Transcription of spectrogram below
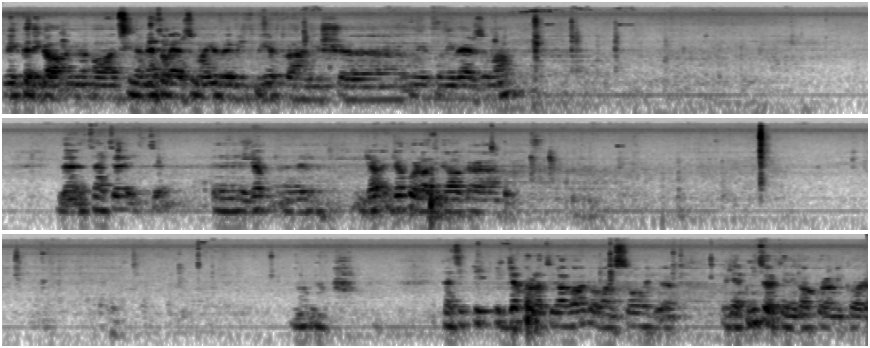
Mégpedig a, a címe Metaverzum, a jövő virtuális uh, univerzuma. De, tehát gyak, gyak, gyakorlatilag Tehát itt, itt gyakorlatilag arról van szó, hogy ugye mi történik akkor, amikor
